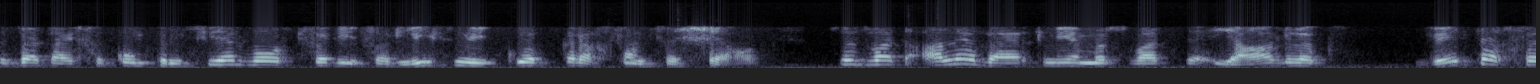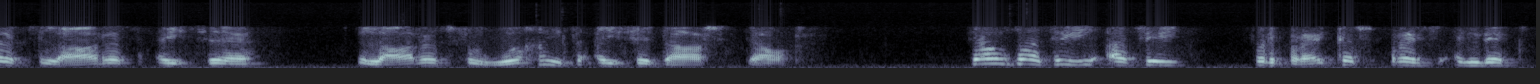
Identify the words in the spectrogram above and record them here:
is dat hy gekompenseer word vir die verlies in die koopkrag van sy geld. Soos wat alle werknemers wat jaarliks wettige salarisse salarisverhogingseise daarstel. Selfs as hy as hy verbruikersprysindeks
